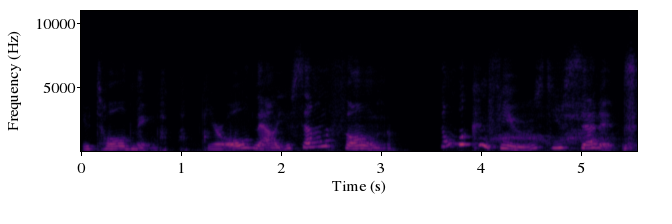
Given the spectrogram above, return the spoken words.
You told me. You're old now. You said on the phone. Don't look confused. You said it.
